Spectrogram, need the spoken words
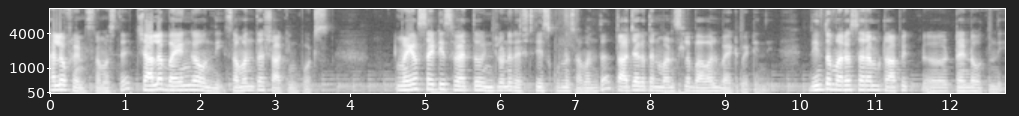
హలో ఫ్రెండ్స్ నమస్తే. చాలా భయంగా ఉంది సమంత షాకింగ్ పోర్ట్స్. మయోసైటిస్ వ్యాధితో ఇంట్లోనే రెస్ట్ తీసుకున్న సమంత తాజాగా తన మనసులో భావాలను బయటపెట్టింది. దీంతో మరోసారి ఆమె ట్రాఫిక్ ట్రెండ్ అవుతుంది.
